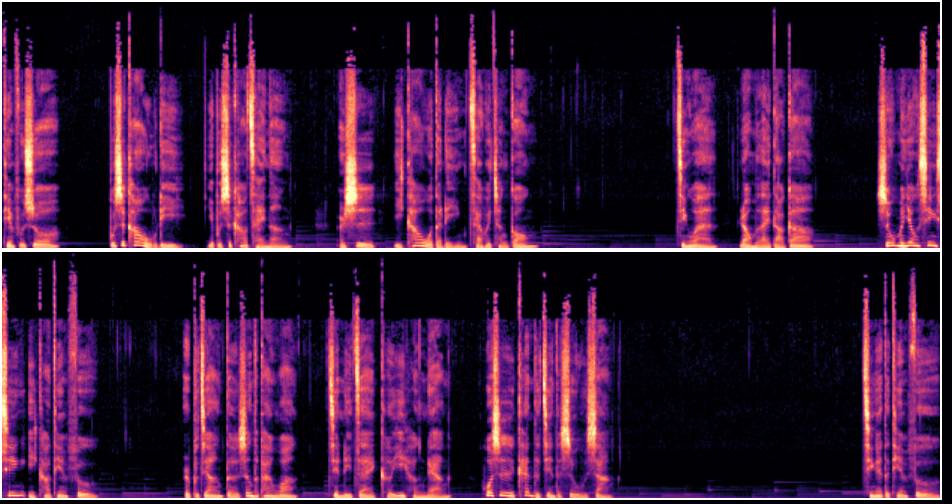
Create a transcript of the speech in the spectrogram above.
天父说：“不是靠武力，也不是靠才能，而是依靠我的灵才会成功。”今晚，让我们来祷告，使我们用信心依靠天赋，而不将得胜的盼望建立在可以衡量或是看得见的事物上。亲爱的天赋，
